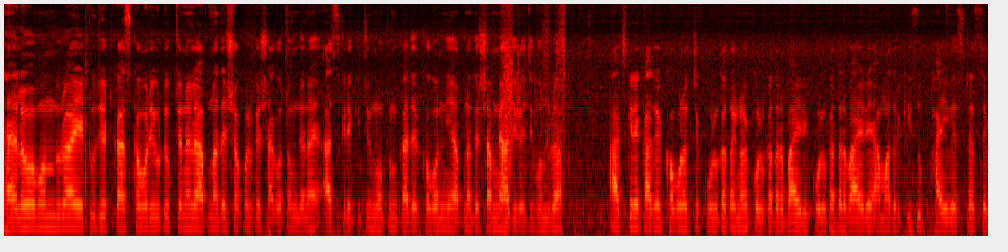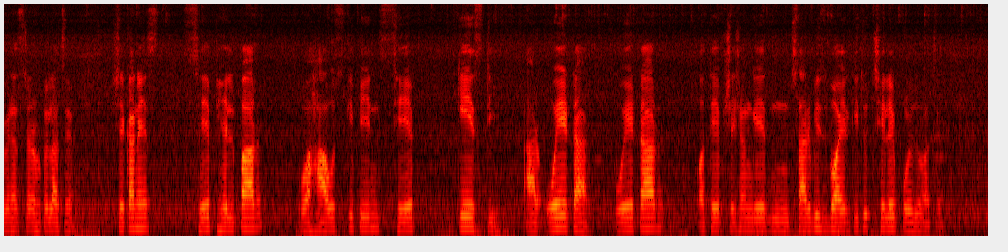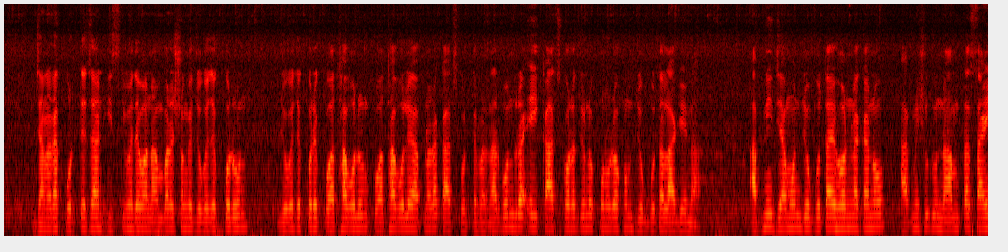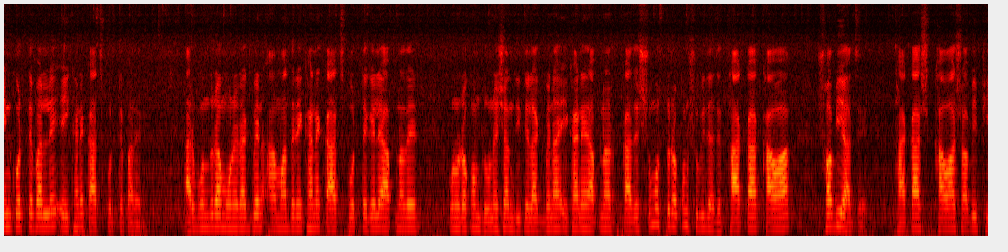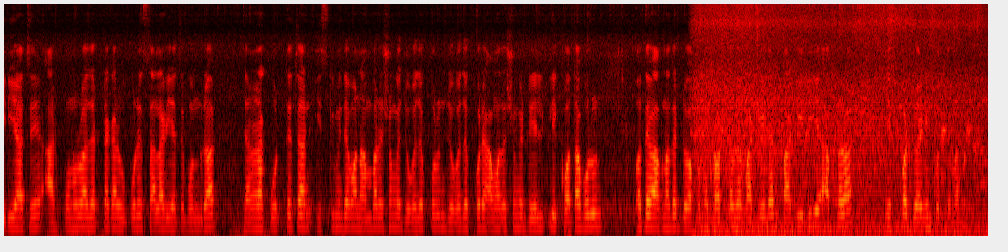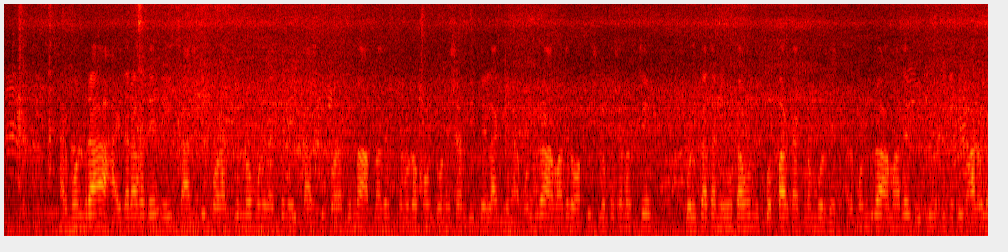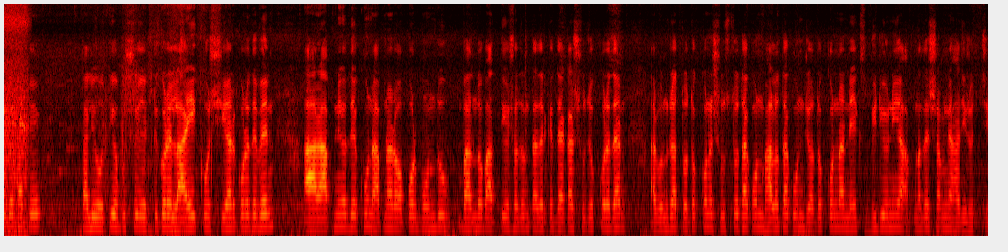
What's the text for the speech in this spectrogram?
Hello বন্ধুরা এ to Z কাজ খবর ইউটিউব চ্যানেলে আপনাদের সকলকে স্বাগতম জানাই। আজকের কিছু নতুন কাজের খবর নিয়ে আপনাদের সামনে হাজির হয়েছি বন্ধুরা। আজকের কাজের খবর হচ্ছে কলকাতায় নয়, কলকাতার বাইরে। কলকাতার বাইরে আমাদের কিছু five star seven star hotel আছে। সেখানে সেফ হেল্পার ও হাউসকিপিং, সেফ কেএসটি আর ওয়েটার। ওয়েটার অতএব সেই সঙ্গে সার্ভিস বয়ের কিছু ছেলের প্রয়োজন আছে। যারা করতে চান স্কিমে দেওয়া নাম্বারের সঙ্গে যোগাযোগ করুন। যোগাযোগ করে কথা বলুন। কথা বলে আপনারা কাজ করতে পারেন। আর বন্ধুরা, এই কাজ করার জন্য কোনো রকম যোগ্যতা লাগে না। আপনি যেমন যোগ্যতায় হন না কেন, আপনি শুধু নামটা সাইন করতে পারলে এইখানে কাজ করতে পারেন। আর বন্ধুরা, মনে রাখবেন, আমাদের এখানে কাজ করতে গেলে আপনাদের কোনো রকম ডোনেশন দিতে লাগবে না। এখানে আপনার কাজের সমস্ত রকম সুবিধা আছে। থাকা, খাওয়া সবই আছে। থাকা, খাওয়া সবই ফ্রি আছে। আর পনেরো হাজার টাকার উপরে স্যালারি আছে বন্ধুরা। যারা করতে চান স্কিমে দেওয়া নাম্বারের সঙ্গে যোগাযোগ করুন। যোগাযোগ করে আমাদের সঙ্গে ডেইলি কথা বলুন। অতএব আপনাদের ডকুমেন্ট হোয়াটসঅ্যাপে পাঠিয়ে দেন। পাঠিয়ে দিয়ে আপনারা স্পট জয়েনিং করতে পারেন। আর বন্ধুরা, হায়দ্রাবাদে এই কাজটি করার জন্য, মনে রাখবেন, এই কাজটি করার জন্য আপনাদের কোনো রকম ডোনেশন দিতে লাগবে না। বন্ধুরা, আমাদের অফিস লোকেশন হচ্ছে Kolkata new town eco park এক নম্বর গেট। আর বন্ধুরা, আমাদের ভিডিওটি যদি ভালো লেগে থাকে, তাহলে অতি অবশ্যই একটি করে লাইক ও শেয়ার করে দেবেন। আর আপনিও দেখুন, আপনার অপর বন্ধু, বান্ধব, আত্মীয় স্বজন তাদেরকে দেখার সুযোগ করে দেন। আর বন্ধুরা, ততক্ষণে সুস্থ থাকুন, ভালো থাকুন। যতক্ষণ না নেক্সট ভিডিও নিয়ে আপনাদের সামনে হাজির হচ্ছে।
